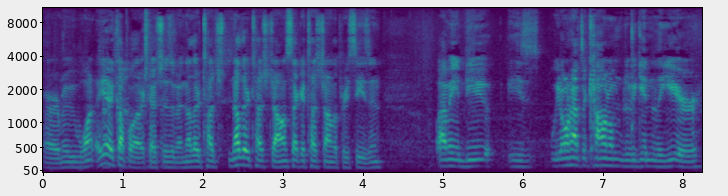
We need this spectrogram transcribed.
or maybe one. He had a couple other catches and another touch, another touchdown, second touchdown of the preseason. I mean, do you? He's. We don't have to count him to the beginning of the year,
